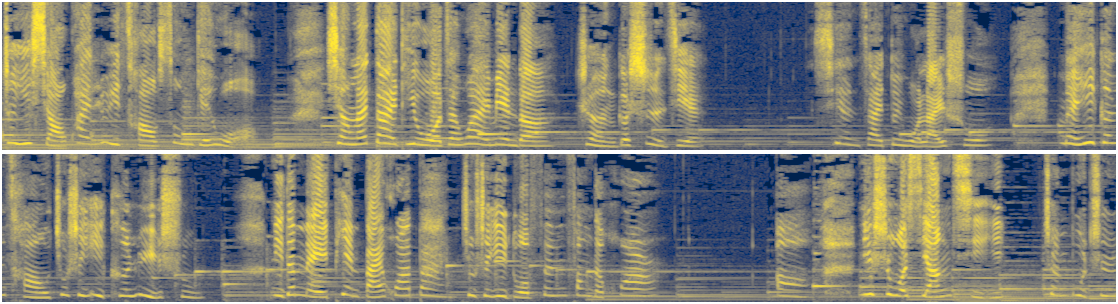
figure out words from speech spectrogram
这一小块绿草送给我，想来代替我在外面的整个世界。现在对我来说，每一根草就是一棵绿树。”你的每片白花瓣就是一朵芬芳的花儿，啊！你使我想起，真不知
